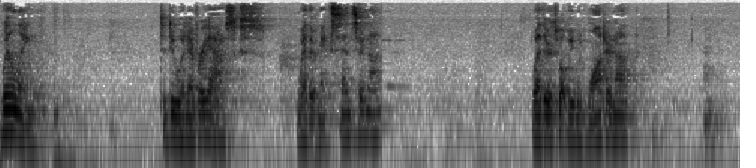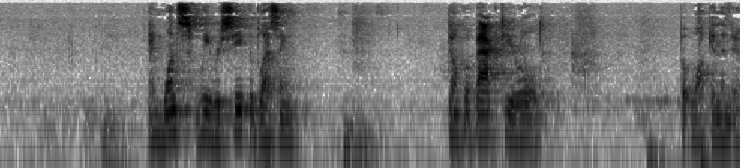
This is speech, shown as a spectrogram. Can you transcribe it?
willing to do whatever He asks, whether it makes sense or not, whether it's what we would want or not. And once we receive the blessing, don't go back to your old, but walk in the new.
